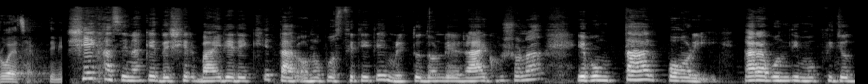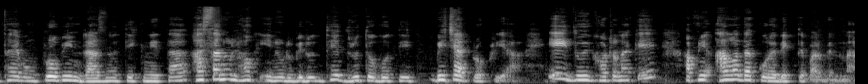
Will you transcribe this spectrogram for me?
রয়েছে। তিনি শেখ হাসিনাকে দেশের বাইরে রেখে তার অনুপস্থিতিতে মৃত্যুদণ্ডের রায় ঘোষণা এবং তারপরই কারাবন্দী মুক্তিযোদ্ধা এবং প্রবীণ রাজনৈতিক নেতা হাসানুল হক ইনুর বিরুদ্ধে দ্রুত দ্রুতগতির বিচার প্রক্রিয়া। এই দুই ঘটনাকে আপনি আলাদা করে দেখতে পারবেন না।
